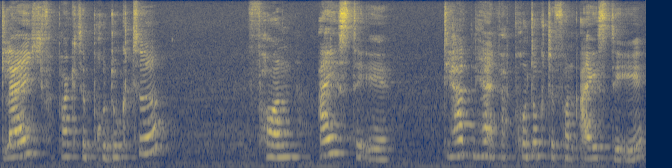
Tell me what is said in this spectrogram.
gleich verpackte Produkte von Eis.de. Die hatten hier einfach Produkte von Eis.de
